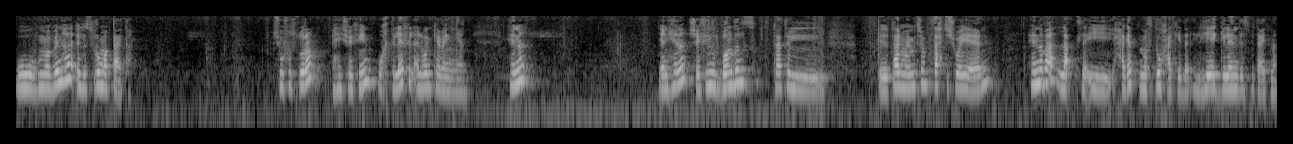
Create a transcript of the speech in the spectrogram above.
وما بينها ال stroma بتاعتها. شوفوا الصورة. اهي شايفين؟ واختلاف الألوان كمان يعني. هنا يعني هنا شايفين ال bundles بتاعت ال بتاع ال myometrium تحت شوية يعني. هنا بقى لا تلاقي حاجات مفتوحة كده اللي هي ال glands بتاعتنا.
